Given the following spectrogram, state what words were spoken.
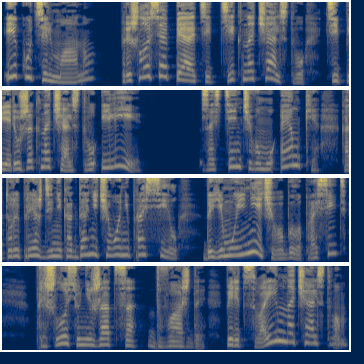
И Кутельману пришлось опять идти к начальству, теперь уже к начальству Ильи. Застенчивому Эмке, который прежде никогда ничего не просил, да ему и нечего было просить, пришлось унижаться дважды перед своим начальством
